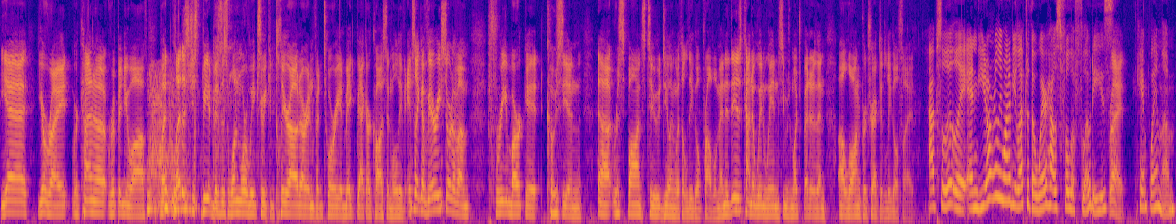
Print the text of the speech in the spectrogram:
yeah, you're right. We're kind of ripping you off, but let us just be in business one more week so we can clear out our inventory and make back our costs and we'll leave. It's like a very sort of um free market Coasian uh, response to dealing with a legal problem. And it is kind of win win, seems much better than a long protracted legal fight. Absolutely. And you don't really want to be left with a warehouse full of floaties. Right. Can't blame them.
